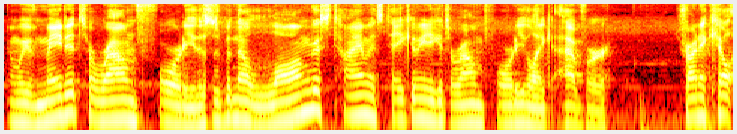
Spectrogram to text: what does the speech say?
And we've made it to round 40. This has been the longest time it's taken me to get to round 40 like ever. Trying to kill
